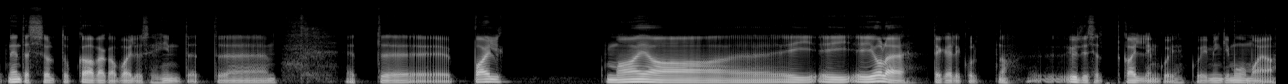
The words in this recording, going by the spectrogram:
et nendest sõltub ka väga palju see hind, et et palkmaja ei, ei, ei ole tegelikult noh, üldiselt kallim kui, kui mingi muu maja.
